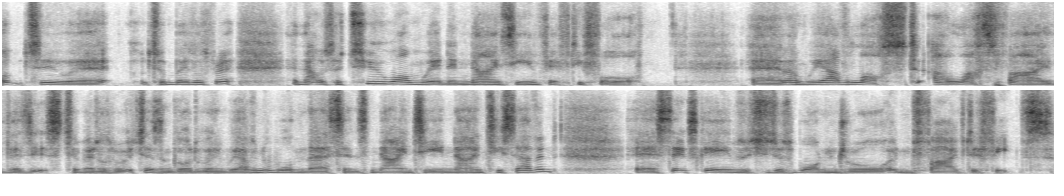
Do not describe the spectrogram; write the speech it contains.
up to uh, to Middlesbrough, and that was a 2 1 win in 1954. Uh, and we have lost our last five visits to Middlesbrough, which isn't good. We haven't won there since 1997. Uh, six games, which is just one draw and five defeats.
